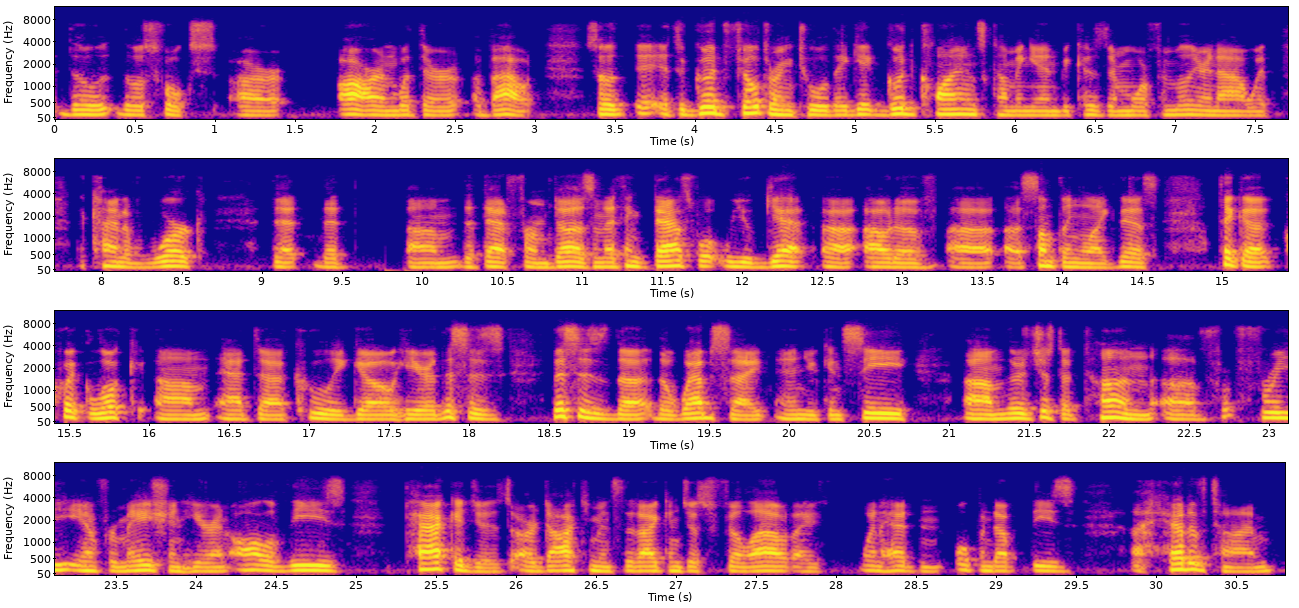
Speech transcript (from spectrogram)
those, those folks are are and what they're about. So it's a good filtering tool. They get good clients coming in because they're more familiar now with the kind of work that that um, that that firm does. And I think that's what you get uh, out of uh, uh, something like this. Take a quick look um, at uh, Cooley Go here. This is this is the the website, and you can see um, there's just a ton of free information here, and all of these packages are documents that I can just fill out. I went ahead and opened up these ahead of time,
